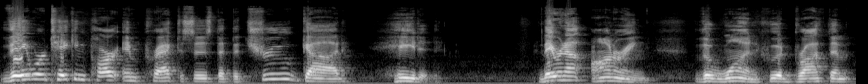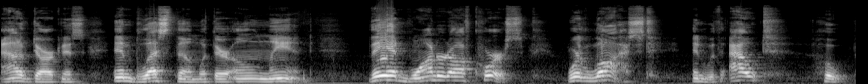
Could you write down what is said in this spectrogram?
they were taking part in practices that the true God hated. They were not honoring the one who had brought them out of darkness and blessed them with their own land. They had wandered off course, were lost, and without hope.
